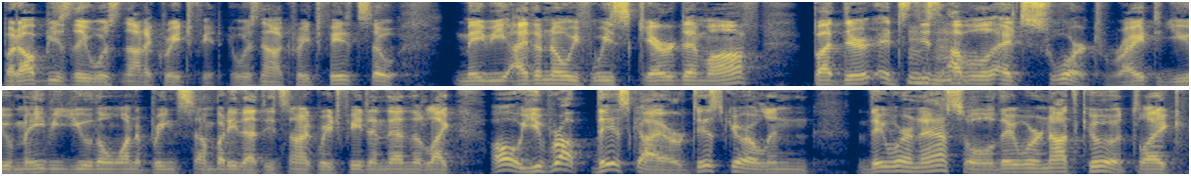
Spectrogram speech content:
but obviously it was not a great fit. It was not a great fit. So maybe, I don't know if we scared them off, but there, it's this mm-hmm. double-edged sword, right? You maybe you don't want to bring somebody that it's not a great fit, and then they're like, "Oh, you brought this guy or this girl, and they were an asshole. They were not good." Like,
